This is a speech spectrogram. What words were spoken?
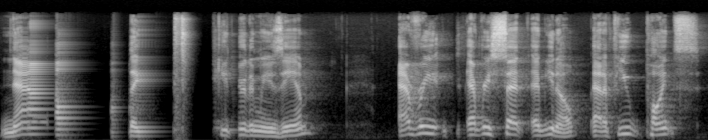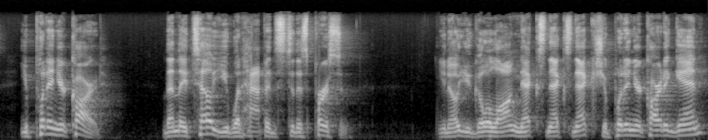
Now they take you through the museum. Every every set, of, you know, at a few points, you put in your card. Then they tell you what happens to this person. You know, you go along next, next, next. You put in your card again.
